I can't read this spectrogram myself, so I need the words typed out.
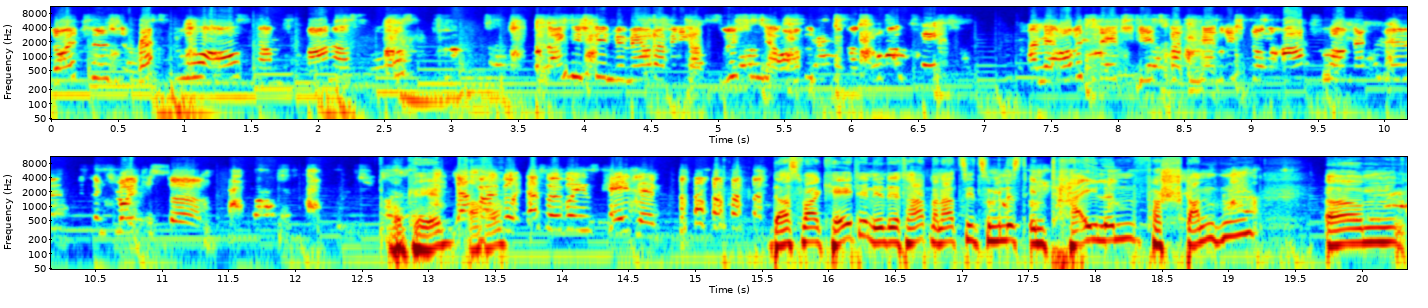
deutsches Rap-Duo auf namens Manas Los. Und eigentlich stehen wir mehr oder weniger zwischen der Orbit und der Mandora Stage an der Orbit Stage geht es gerade mehr in Richtung Hardcore Metal mit Floyd Disturb. Okay. Das war, das war, übrigens Caitlin. das war Caitlin, in der Tat. Man hat sie zumindest in Teilen verstanden. Ähm,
